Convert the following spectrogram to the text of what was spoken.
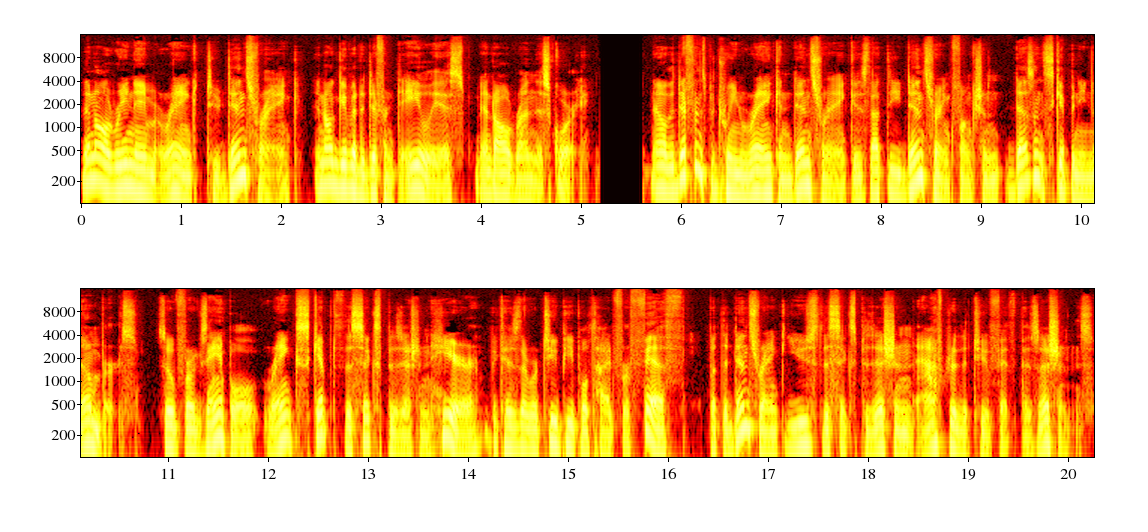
Then I'll rename rank to dense rank, and I'll give it a different alias, and I'll run this query. Now the difference between rank and dense rank is that the dense rank function doesn't skip any numbers. So for example, rank skipped the sixth position here because there were two people tied for fifth, but the dense rank used the sixth position after the two fifth positions.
